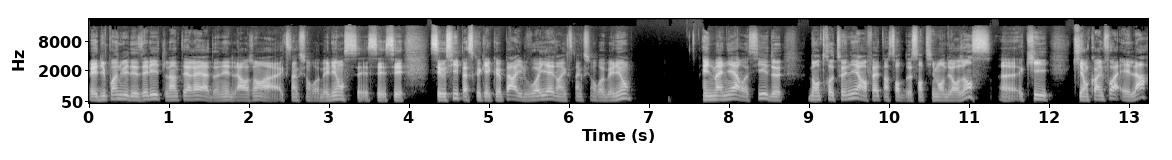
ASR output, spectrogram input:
Mais du point de vue des élites, l'intérêt à donner de l'argent à Extinction Rebellion, c'est- aussi parce que quelque part, ils voyaient dans Extinction Rebellion une manière aussi de d'entretenir en fait un sorte de sentiment d'urgence euh, qui qui encore une fois est là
